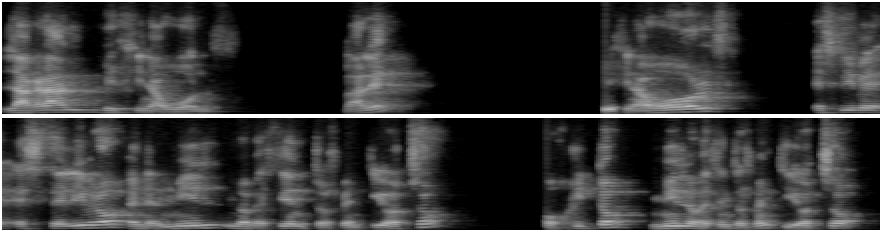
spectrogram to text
la gran Virginia Woolf, ¿vale? Virginia Woolf escribe este libro en el 1928, ojito, 1928,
